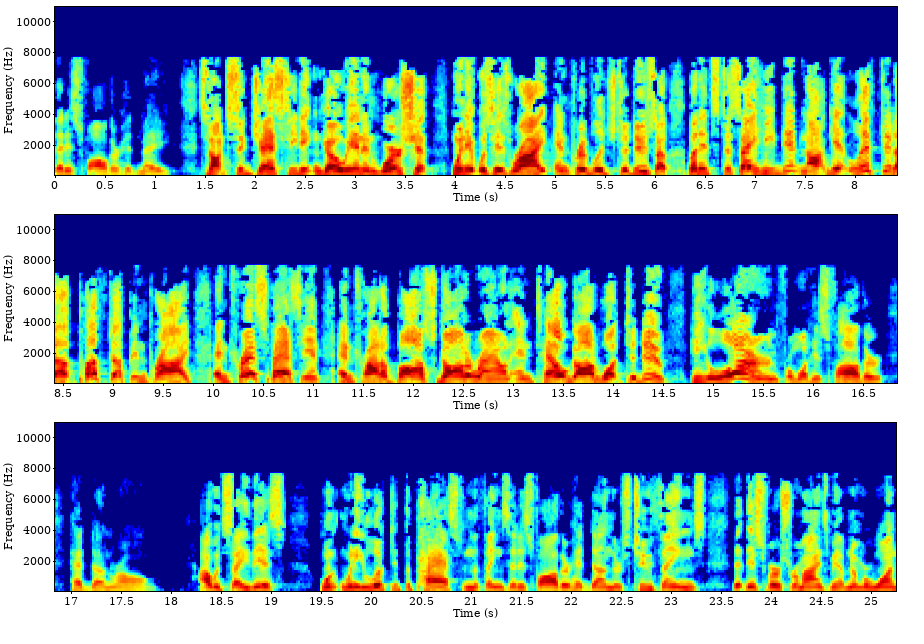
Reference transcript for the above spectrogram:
that his father had made. It's not to suggest he didn't go in and worship when it was his right and privilege to do so, but it's to say he did not get lifted up, puffed up in pride, and trespass in and try to boss God around and tell God what to do. He learned from what his father had done wrong. I would say this, when, when he looked at the past and the things that his father had done, there's two things that this verse reminds me of. Number one,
